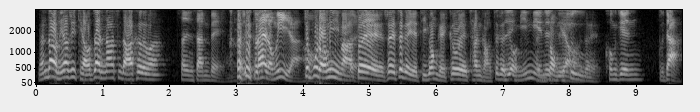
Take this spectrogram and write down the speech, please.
难道你要去挑战纳斯达克吗？三十三倍 不太容易啊，就不容易嘛。对，所以这个也提供给各位参考。这个就明年的指数对空间不大，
